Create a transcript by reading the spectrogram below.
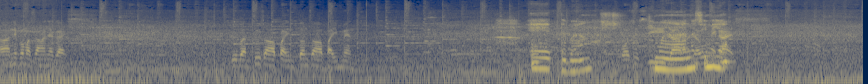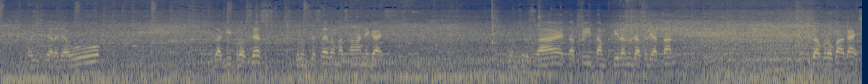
Nah, ini pemasangannya guys. Dibantu sama Pak Inton sama Pak Imen. Eta bang, Posisi jarak sih nih, ya? guys. Posisi jarak jauh. Lagi proses, belum selesai pemasangan nih guys. Belum selesai, tapi tampilan udah kelihatan sudah berubah guys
